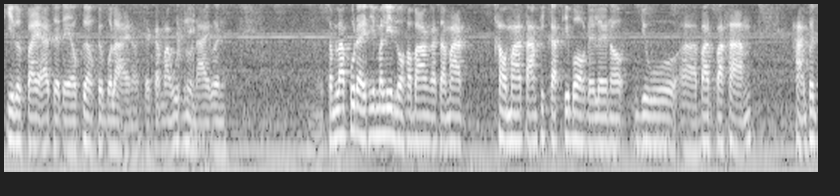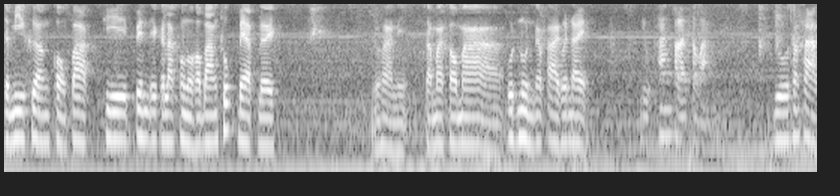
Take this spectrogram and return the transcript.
ขี่รถไฟอาจจะได้เอาเครื่องไปโบ่หลายเนาะแต่ก็มาอุดหนุนไอายเพิ่นสำหรับผู้ใดที่มาลินหลวงเขาบางก็สามารถ เข้ามาตามพิกัดที่บอกได้เลยเนาะอยู่อ่าบ้านปลาขามหานเพิ่นจะมีเครื่องของฝากที่เป็นเอกลักษณ์ของหลวงเขาบางทุกแบบเลยอยู่ห้านนี้สามารถเข้ามาอุดหนุนกับอายเพิ่นได้ อยู่ข้างพระสว่างอยู่ทางข้าง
